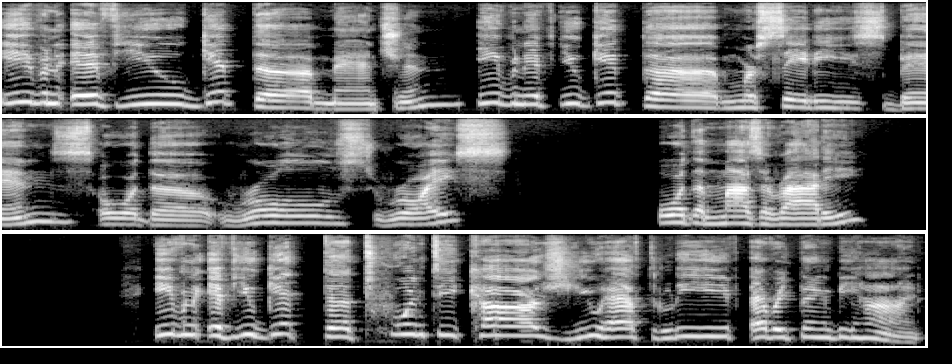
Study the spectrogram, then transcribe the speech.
Even if you get the mansion, even if you get the Mercedes-Benz or the Rolls-Royce or the Maserati, Even if you get the 20 cars, you have to leave everything behind.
